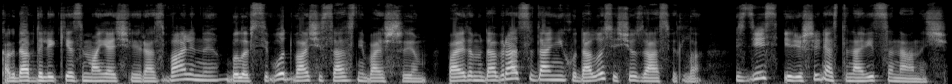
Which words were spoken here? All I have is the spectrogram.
Когда вдалеке замаячили развалины, было всего два часа с небольшим, поэтому добраться до них удалось еще засветло. Здесь и решили остановиться на ночь.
